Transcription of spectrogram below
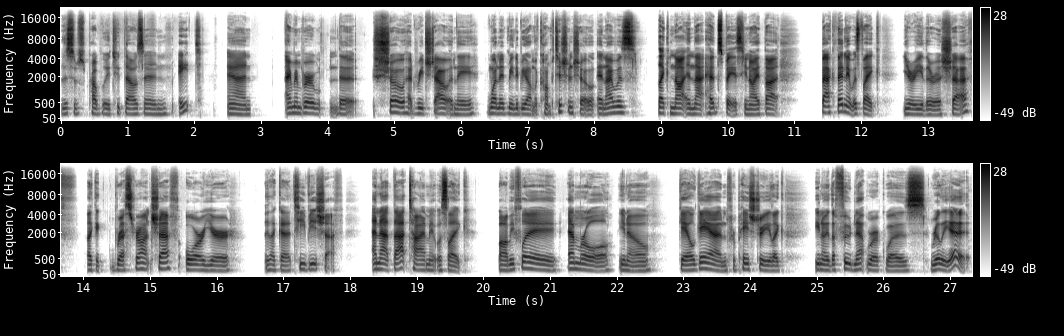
this was probably 2008. And I remember the show had reached out and they wanted me to be on the competition show. And I was like not in that headspace. You know, I thought back then it was like you're either a chef, like a restaurant chef, or you're like a TV chef. And at that time it was like Bobby Flay, Emeril, you know, Gale Gand for pastry, like you know, the Food Network was really it,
